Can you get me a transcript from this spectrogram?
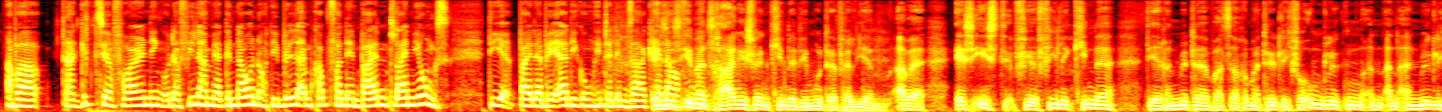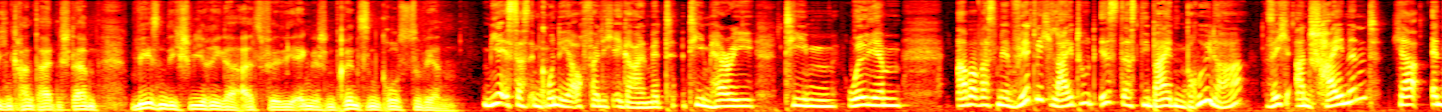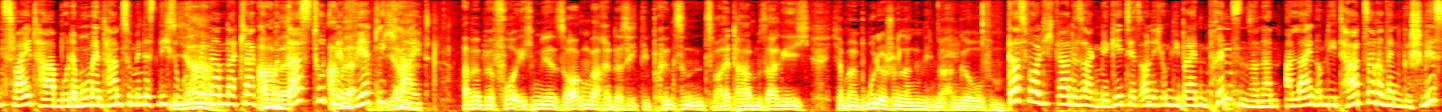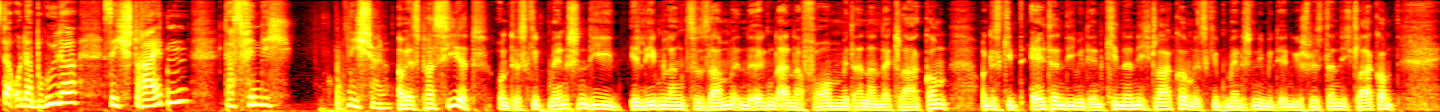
Aber da gibt's ja vor allen Dingen, oder viele haben ja genau noch die Bilder im Kopf von den beiden kleinen Jungs, die bei der Beerdigung hinter dem Sarg Es ist herlaufen. immer tragisch, wenn Kinder die Mutter verlieren. Aber es ist für viele Kinder, deren Mütter, was auch immer, tödlich verunglücken, an, an allen möglichen Krankheiten sterben, wesentlich schwieriger als für die englischen Prinzen groß zu werden. Mir ist das im Grunde ja auch völlig egal mit Team Harry, Team William. Aber was mir wirklich leid tut, ist, dass die beiden Brüder sich anscheinend ja entzweit haben oder momentan zumindest nicht so gut miteinander klarkommen. aber- Und das tut mir aber- wirklich ja, leid. Aber bevor ich mir Sorgen mache, dass sich die Prinzen entzweit haben, sage ich, ich habe meinen Bruder schon lange nicht mehr angerufen. Das wollte ich gerade sagen. Mir geht's jetzt auch nicht um die beiden Prinzen, sondern allein um die Tatsache, wenn Geschwister oder Brüder sich streiten, das finde ich nicht schön. Aber es passiert und es gibt Menschen, die ihr Leben lang zusammen in irgendeiner Form miteinander klarkommen und es gibt Eltern, die mit ihren Kindern nicht klarkommen, es gibt Menschen, die mit ihren Geschwistern nicht klarkommen.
